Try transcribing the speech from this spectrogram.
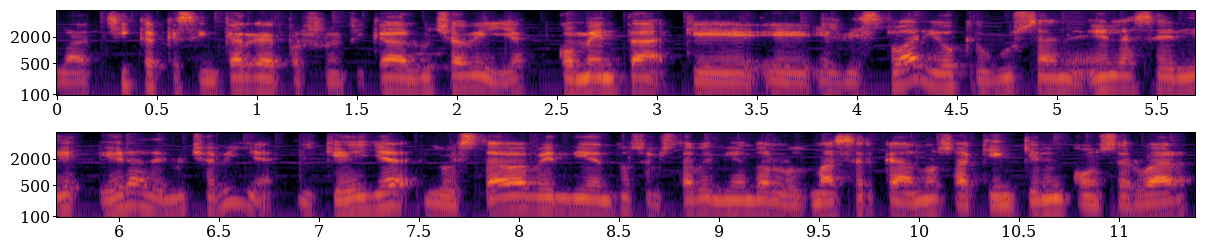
la chica que se encarga de personificar a Lucha Villa comenta que eh, el vestuario que usan en la serie era de Lucha Villa y que ella lo estaba vendiendo, se lo está vendiendo a los más cercanos, a quien quieren conservar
